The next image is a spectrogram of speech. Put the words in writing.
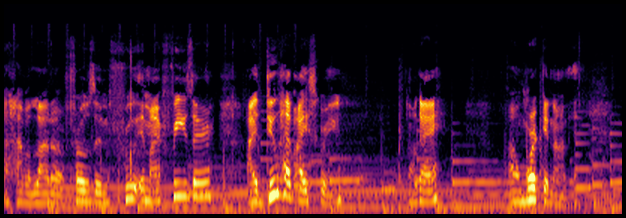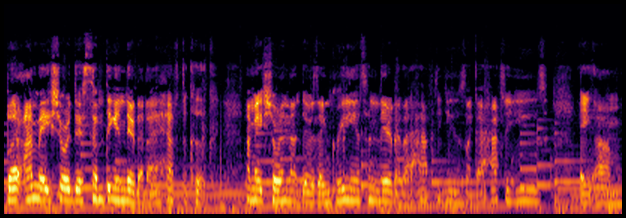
I have a lot of frozen fruit in my freezer. I do have ice cream. Okay? I'm working on it but I make sure there's something in there that I have to cook. I make sure that there's ingredients in there that I have to use. Like I have to use a um,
